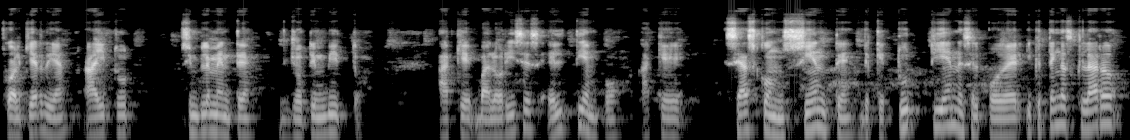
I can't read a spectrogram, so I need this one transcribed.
cualquier día. Ahí tú Simplemente yo te invito a que valorices el tiempo, a que seas consciente de que tú tienes el poder y que tengas claro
